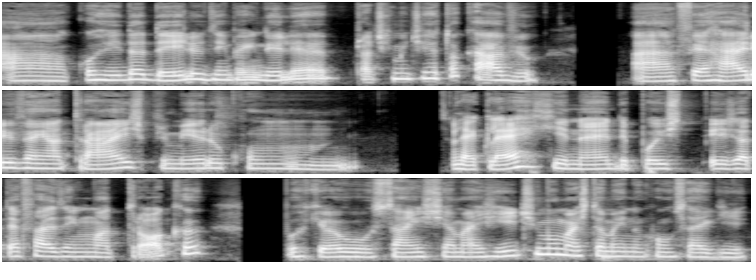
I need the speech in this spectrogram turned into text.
a corrida dele, o desempenho dele é praticamente irretocável. A Ferrari vem atrás, primeiro com Leclerc, né? Depois eles até fazem uma troca, porque o Sainz tinha mais ritmo, mas também não consegue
